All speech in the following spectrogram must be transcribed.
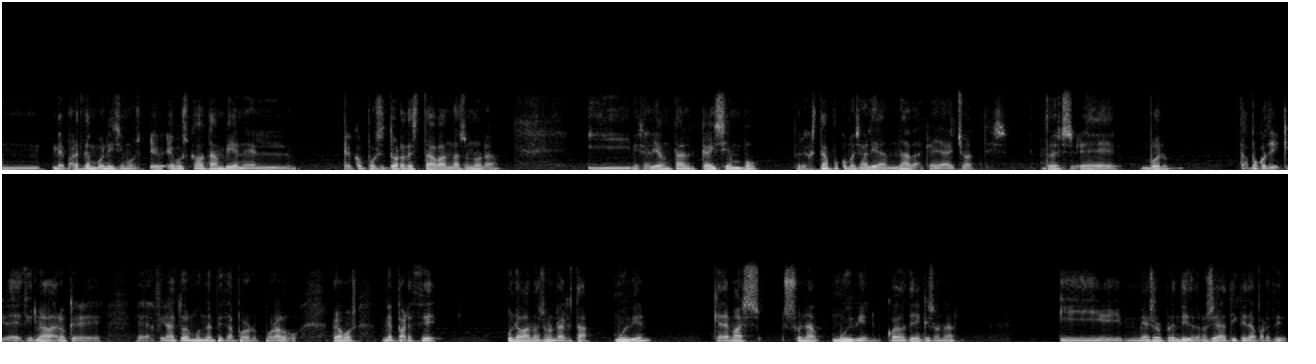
me parecen buenísimos. He, buscado también el, compositor de esta banda sonora y me salía un tal Kai Bo, pero este tampoco me salía nada que haya hecho antes. Entonces, eh, bueno, tampoco quiere decir nada, ¿no? Que al final todo el mundo empieza por, por algo. Pero vamos, me parece una banda sonora que está muy bien, que además suena muy bien cuando tiene que sonar y me ha sorprendido. No sé a ti qué te ha parecido.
